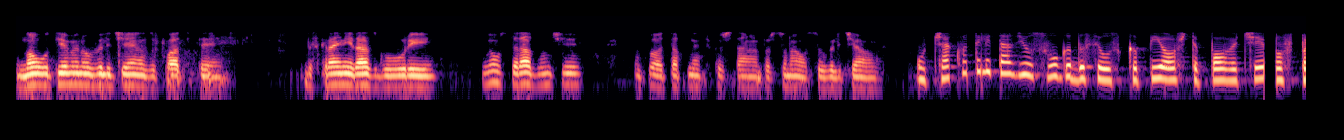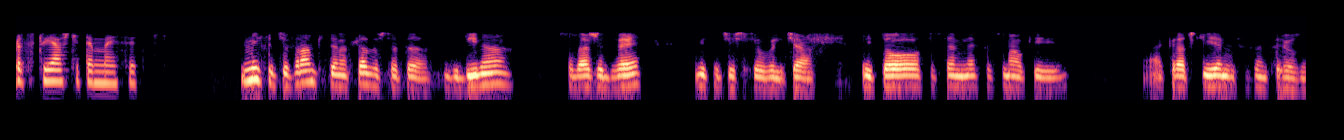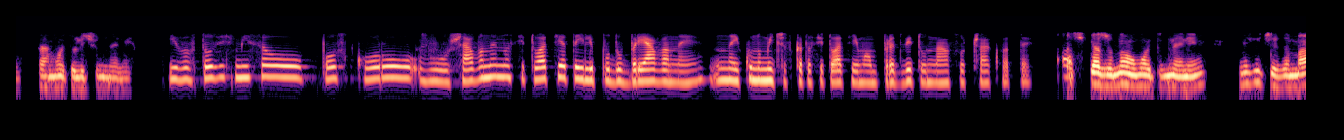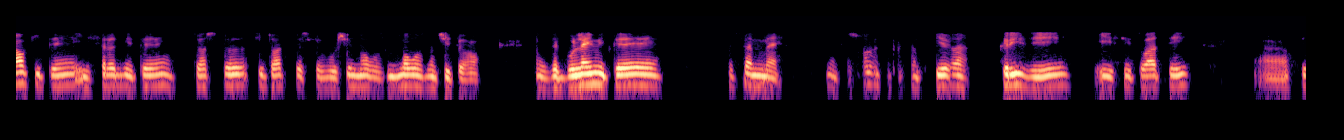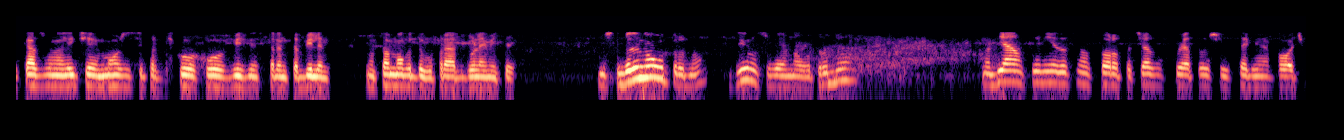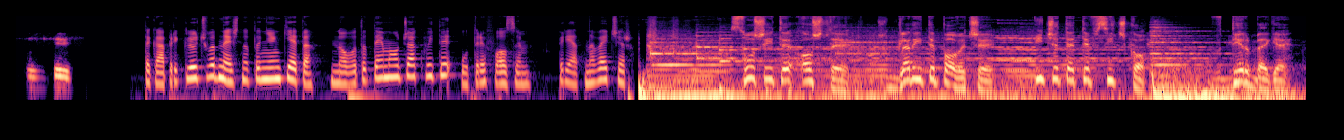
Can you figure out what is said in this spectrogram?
Много отиваме на увеличение на заплатите, безкрайни разговори. Много се радвам, че на този етап не съкръщаваме персонала, се увеличаваме. Очаквате ли тази услуга да се оскъпи още повече в предстоящите месеци? Мисля, че в рамките на следващата година, са даже две, мисля, че ще се увеличава. И то съвсем не с малки крачки, ами съвсем сериозно. Това е моето лично мнение. И в този смисъл по-скоро влушаване на ситуацията или подобряване на економическата ситуация имам предвид у нас очаквате? Аз ще кажа много моето мнение. Мисля, че за малките и средните ситуацията ще се влуши много, много значително. За големите съвсем не. На такива кризи и ситуации се казва, нали, че може да се практикува хубав бизнес, рентабилен, но това могат да го правят големите. Ще бъде много трудно, сигурно ще бъде много трудно. Надявам се ние да сме на втората част, в която ще изтеглим повече позитиви. Така приключва днешната ни анкета. Новата тема очаквайте утре в 8. Приятна вечер! Слушайте още, гледайте повече и четете всичко в Дирбеге.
